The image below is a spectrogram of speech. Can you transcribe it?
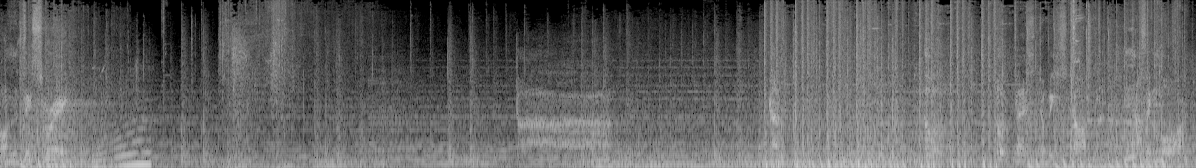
On this ring. Best to be stopped. Nothing more.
